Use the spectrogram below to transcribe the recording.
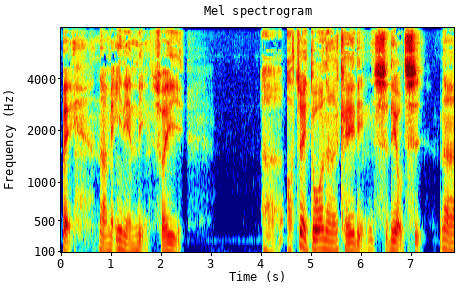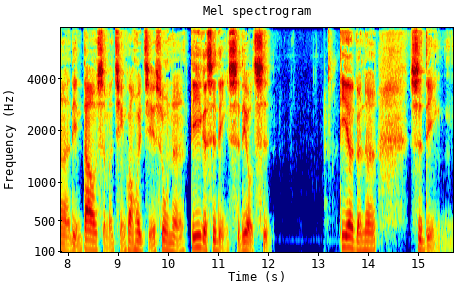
倍，那每一年领，所以呃哦最多呢可以领十六次。那领到什么情况会结束呢？第一个是领十六次，第二个呢是领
